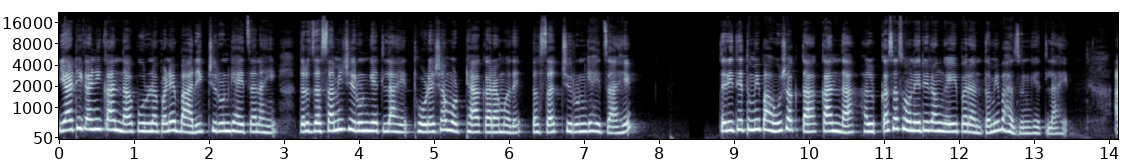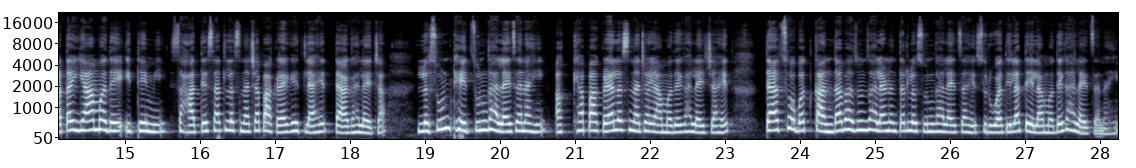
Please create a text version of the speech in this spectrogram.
या ठिकाणी कांदा पूर्णपणे बारीक चिरून घ्यायचा नाही. तर जसा मी चिरून घेतला आहे थोड्याशा मोठ्या आकारामध्ये तसाच चिरून घ्यायचा आहे. तर इथे तुम्ही पाहू शकता कांदा हलकासा सोनेरी रंग येईपर्यंत मी भाजून घेतला आहे. आता यामध्ये इथे मी सहा ते सात लसणाच्या पाकळ्या घेतल्या आहेत त्या घालायच्या. लसूण ठेचून घालायचा नाही अख्ख्या पाकळ्या लसणाच्या यामध्ये घालायच्या आहेत. त्याचसोबत कांदा भाजून झाल्यानंतर लसूण घालायचा आहे सुरुवातीला तेलामध्ये घालायचा नाही.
